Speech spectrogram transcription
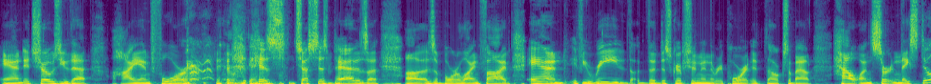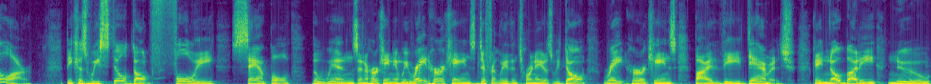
and it shows you that a high end 4 is just as bad as a uh, as a borderline 5 and if you read the description in the report it talks about how uncertain they still are because we still don't fully sample the winds in a hurricane. And we rate hurricanes differently than tornadoes. We don't rate hurricanes by the damage. Okay, nobody knew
